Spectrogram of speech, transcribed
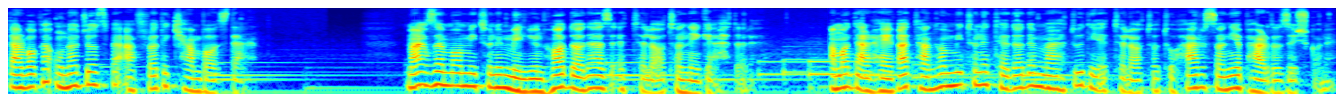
در واقع اونا جز به افراد کم بازدن. مغز ما می‌تونه میلیون ها داده از اطلاعات رو نگه داره. اما در حقیقت تنها می‌تونه تعداد محدودی اطلاعات رو تو هر ثانیه پردازش کنه.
